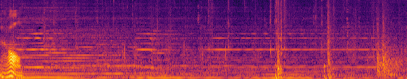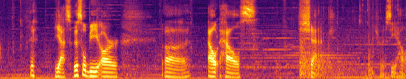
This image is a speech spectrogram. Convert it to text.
at all. yeah, so this will be our uh, outhouse shack. I'm trying to see how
